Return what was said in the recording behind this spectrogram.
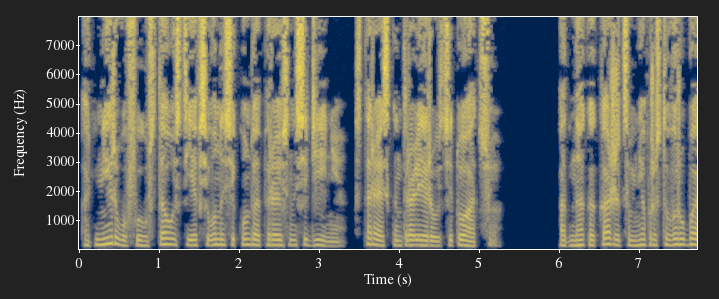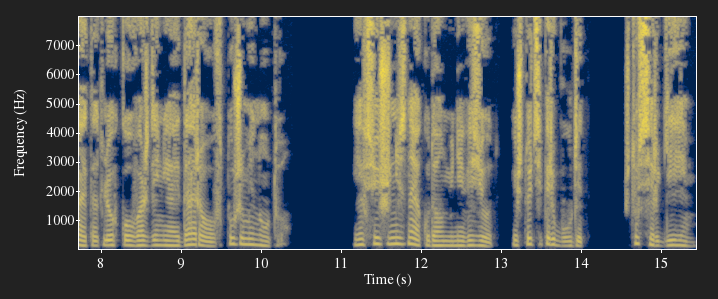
От нервов и усталости я всего на секунду опираюсь на сиденье, стараясь контролировать ситуацию. Однако, кажется, меня просто вырубает от легкого вождения Айдарова в ту же минуту. Я все еще не знаю, куда он меня везет, и что теперь будет, что с Сергеем.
